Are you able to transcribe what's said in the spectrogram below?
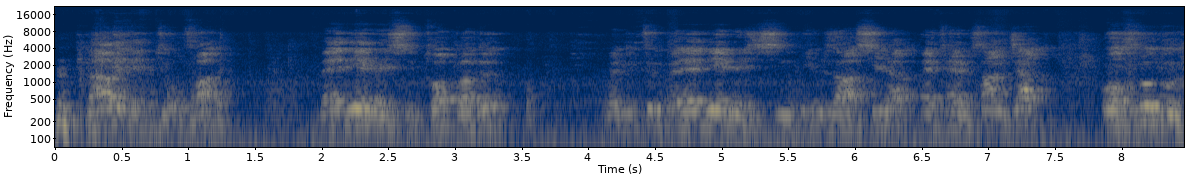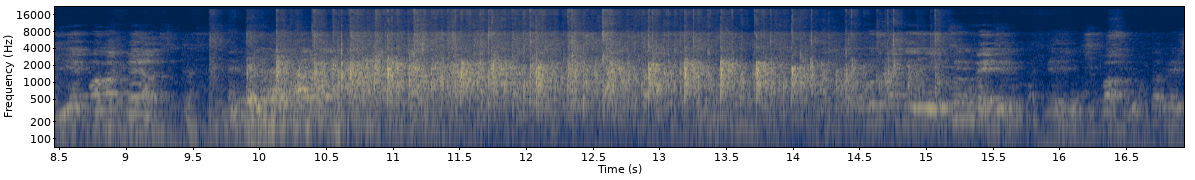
Davet etti Ufa. Belediye meclisi topladı ve bütün belediye meclisinin imzasıyla Ethem Sancak ofludur diye bana etti. Burada da yetinmedim. Dedim ki bak burada 5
